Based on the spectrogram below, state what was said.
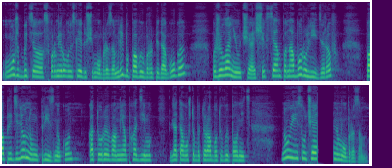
может быть э, сформированы следующим образом. Либо по выбору педагога, по желанию учащихся, по набору лидеров, по определенному признаку, который вам необходим для того, чтобы эту работу выполнить. ну и случайным образом.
